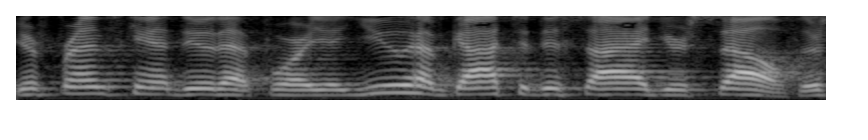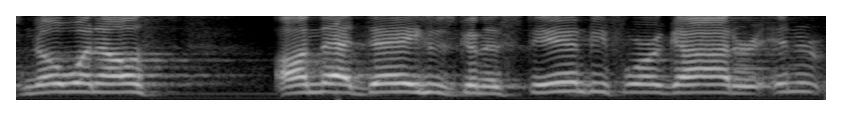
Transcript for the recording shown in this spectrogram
Your friends can't do that for you. You have got to decide yourself. There's no one else on that day who's going to stand before God or inter-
